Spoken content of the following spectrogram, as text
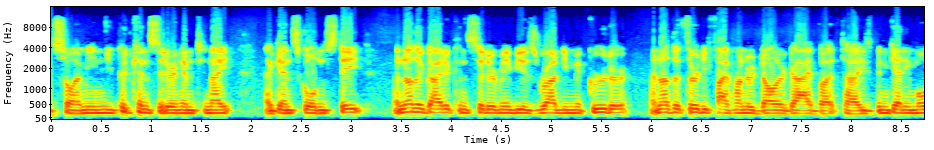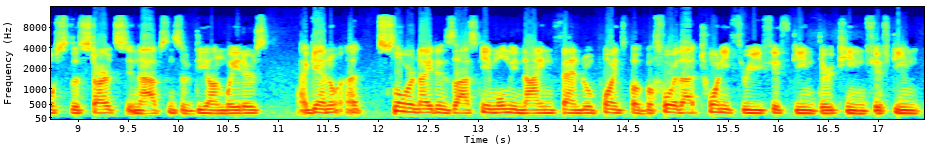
so, I mean, you could consider him tonight against Golden State. Another guy to consider maybe is Rodney McGruder, another $3,500 guy, but uh, he's been getting most of the starts in the absence of Dion Waiters. Again, a slower night in his last game, only nine FanDuel points, but before that, 23, 15, 13, 15.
